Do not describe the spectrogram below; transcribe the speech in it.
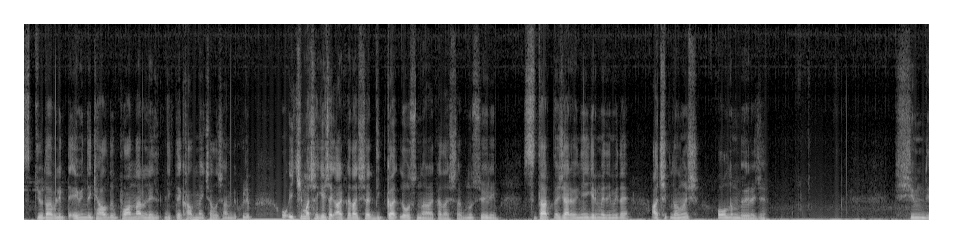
Stiyollar Blink de evindeki aldığı puanlarla ligde kalmaya çalışan bir kulüp. O iki maça girecek arkadaşlar dikkatli olsunlar arkadaşlar. Bunu söyleyeyim. Start ve Jerve niye girmediğimi de açıklamış oldum böylece. Şimdi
